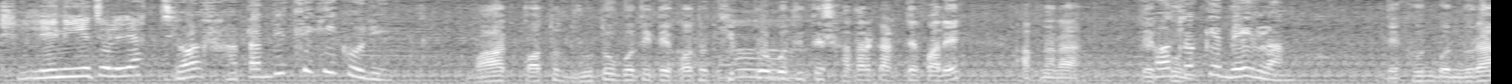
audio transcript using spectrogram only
ঠেলে নিয়ে চলে যাচ্ছে। জল সাঁতার দিচ্ছে কি করে? বাঘ কত দ্রুত গতিতে কত ক্ষিপ্র গতিতে সাঁতার কাটতে পারে আপনারা দেখুন। সচককে দেখলাম। দেখুন বন্ধুরা।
